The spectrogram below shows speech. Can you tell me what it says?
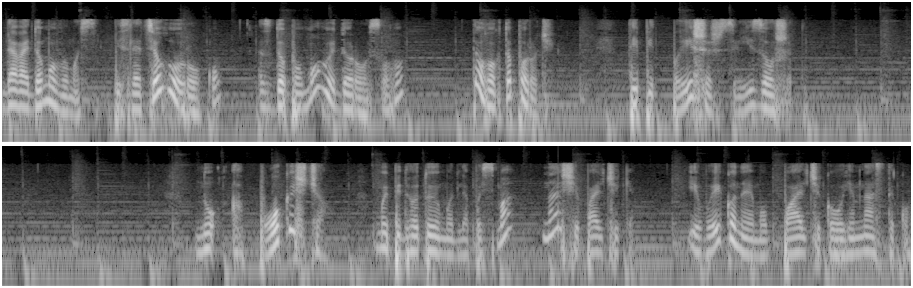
Давай домовимось, після цього уроку з допомогою дорослого, того, хто поруч, ти підпишеш свій зошит. Ну, а поки що ми підготуємо для письма наші пальчики і виконаємо пальчикову гімнастику.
